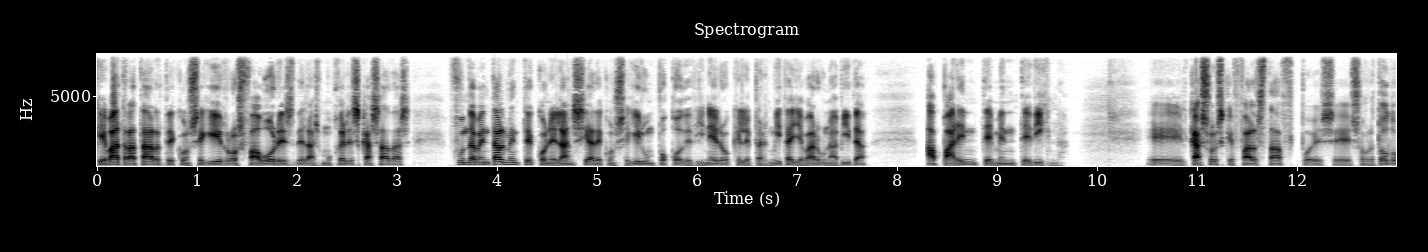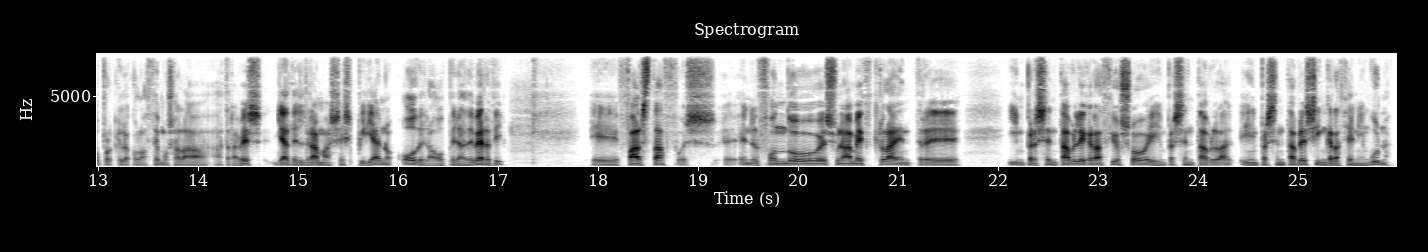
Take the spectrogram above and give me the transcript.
que va a tratar de conseguir los favores de las mujeres casadas fundamentalmente con el ansia de conseguir un poco de dinero que le permita llevar una vida aparentemente digna. Eh, el caso es que Falstaff, pues eh, sobre todo porque lo conocemos a, través ya del drama shakespeariano o de la ópera de Verdi, eh, Falstaff, pues en el fondo es una mezcla entre impresentable gracioso e impresentable, impresentable sin gracia ninguna.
